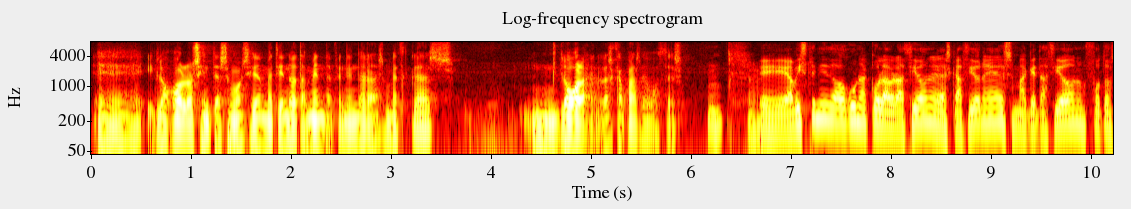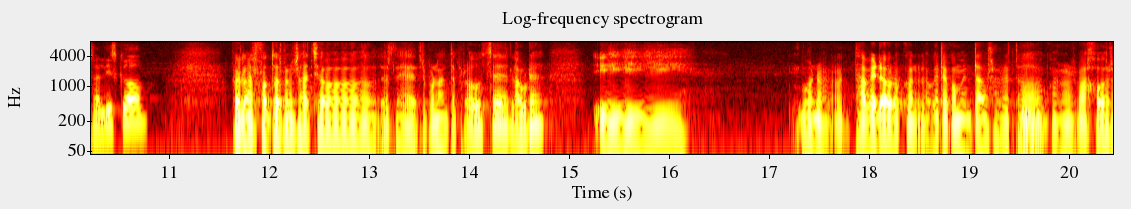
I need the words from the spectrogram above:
Eh, y luego los synths hemos ido metiendo también dependiendo de las mezclas. Mm, luego las capas de voces. Eh, ¿Habéis tenido alguna colaboración en las canciones, maquetación, fotos del disco? Pues las fotos nos ha hecho desde Tripulante Produce, Laura, y, bueno, Tavero, con lo que te he comentado, sobre todo con los bajos,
